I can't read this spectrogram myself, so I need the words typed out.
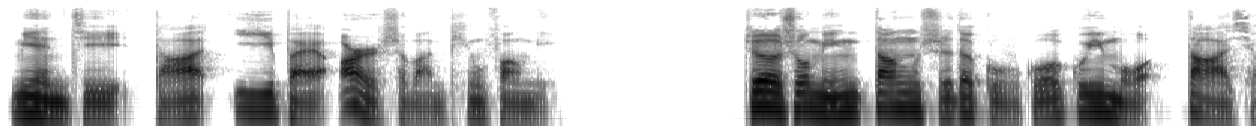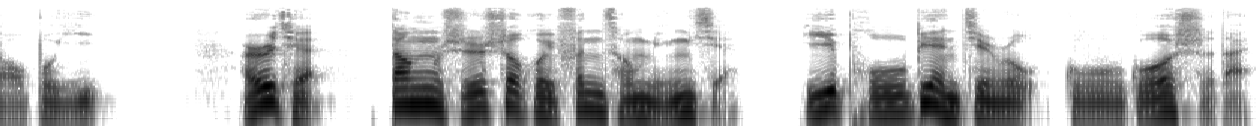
面积达一百二十万平方米，这说明当时的古国规模大小不一，而且当时社会分层明显，已普遍进入古国时代。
